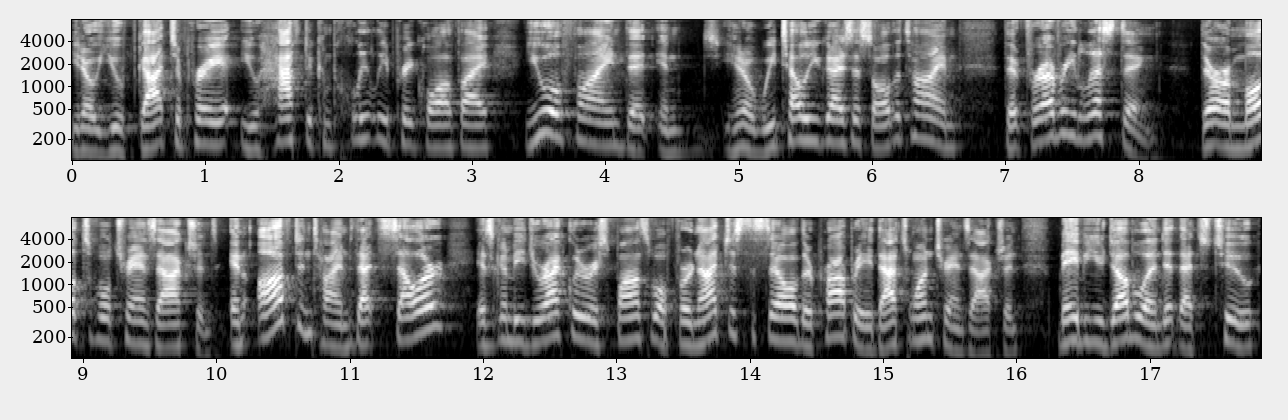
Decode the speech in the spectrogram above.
you know you've got to pre you have to completely pre-qualify you will find that in you know we tell you guys this all the time that for every listing there are multiple transactions. And oftentimes that seller is going to be directly responsible for not just the sale of their property that's one transaction. Maybe you double end it that's two.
